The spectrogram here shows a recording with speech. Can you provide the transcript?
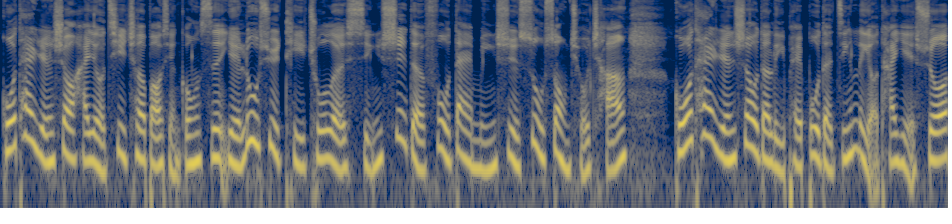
国泰人寿还有汽车保险公司也陆陆续提出了刑事的附带民事诉讼求偿。国泰人寿的理赔部的经理哦，他也说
